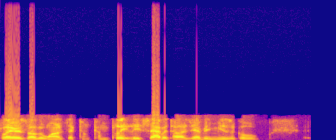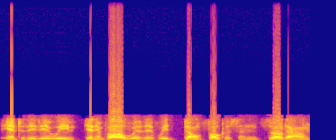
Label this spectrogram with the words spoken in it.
players are the ones that can completely sabotage every musical entity that we get involved with if we don't focus and throw down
